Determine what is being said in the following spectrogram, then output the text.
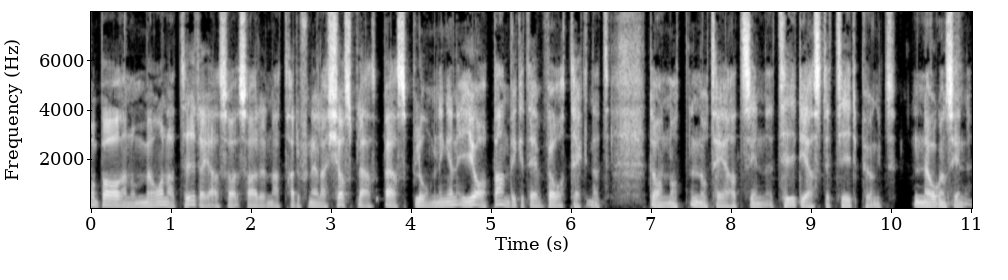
Och bara någon månad tidigare så, så hade den här traditionella körsbärsblomningen i Japan, vilket är vårtecknet, då not, noterat sin tidigaste tidpunkt någonsin.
